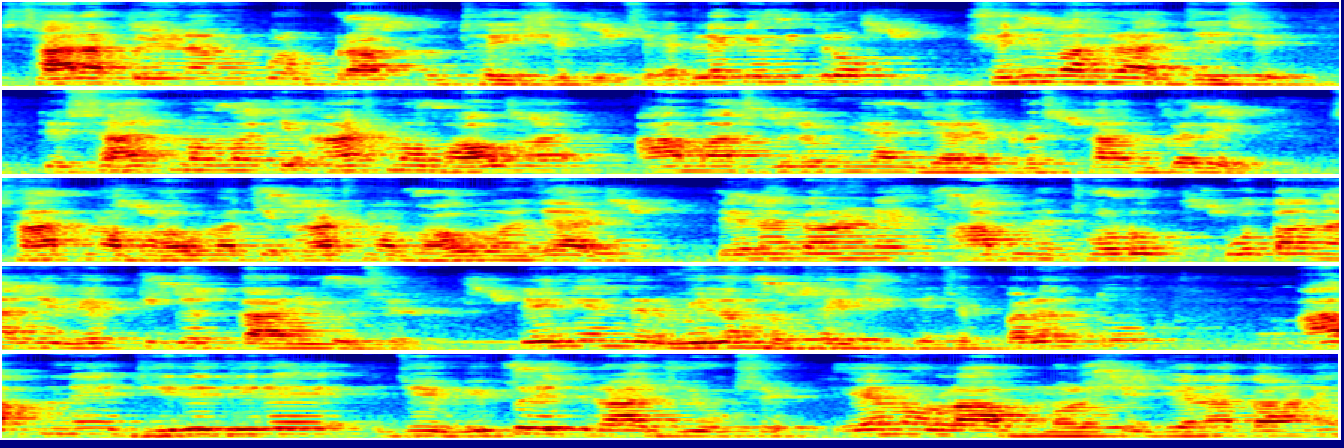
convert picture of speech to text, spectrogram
સારા પરિણામો પણ પ્રાપ્ત થઈ શકે છે. એટલે કે મિત્રો, શનિ મહારાજ જે છે, તે સાતમામાંથી આઠમા ભાવમાં આ માસ દરમિયાન જ્યારે પ્રસ્થાન કરે, સાતમા ભાવમાંથી આઠમા ભાવમાં જાય, તેના કારણે આપને થોડોક પોતાના જે વ્યક્તિગત કાર્યો છે, તેની અંદર વિલંબ થઈ શકે છે. પરંતુ આપને ધીરે ધીરે જે વિપરીત રાજયોગ છે, એનો લાભ મળશે, જેના કારણે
